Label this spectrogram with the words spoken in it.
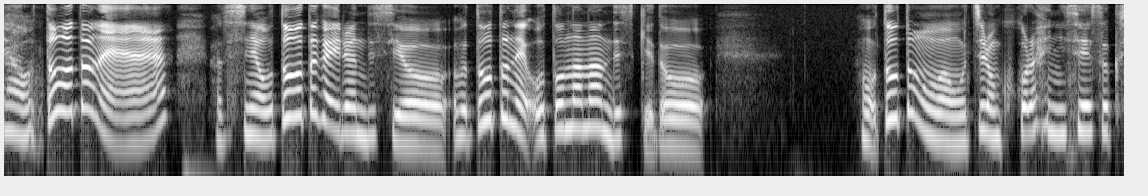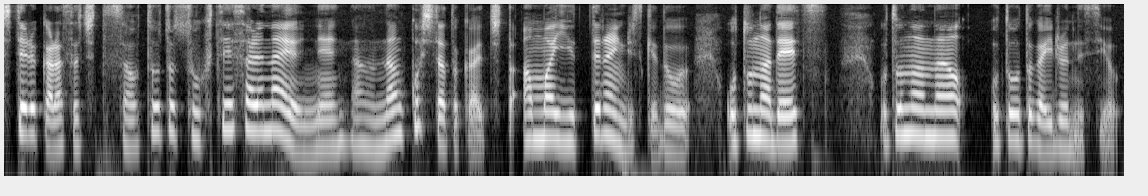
いや弟ね。私ね弟がいるんですよ。弟ね大人なんですけど弟ももちろんここら辺に生息してるからさちょっとさ弟特定されないようにねあの何個下とかちょっとあんまり言ってないんですけど大人です。大人な弟がいるんですよ。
